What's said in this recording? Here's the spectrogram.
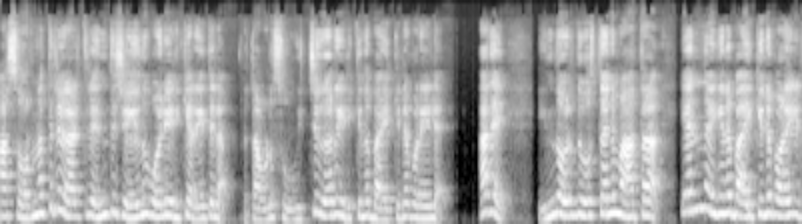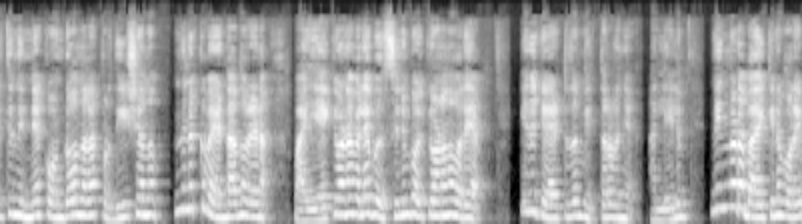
ആ സ്വർണത്തിന്റെ കാര്യത്തിൽ എന്ത് ചെയ്യുന്നു പോലും എനിക്കറിയത്തില്ല. എന്നിട്ട് അവൾ സൂചിച്ചു കയറി ഇരിക്കുന്ന ബൈക്കിന്റെ പുറയിൽ. അതെ ഇന്ന് ഒരു ദിവസത്തിന് മാത്ര. എന്നും ഇങ്ങനെ ബൈക്കിന്റെ പുറകെ ഇരുത്തി നിന്നെ കൊണ്ടുപോകുന്നുള്ള പ്രതീക്ഷ ഒന്നും നിനക്ക് വേണ്ടാന്ന് പറയണം. വഴിയേക്ക് വേണം വല്ല ബസ്സിനും പോയിക്കോണെന്ന് പറയാം. ഇത് കേട്ടതും മിത്ര പറഞ്ഞ് അല്ലേലും നിങ്ങളുടെ ബൈക്കിന് പുറകെ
